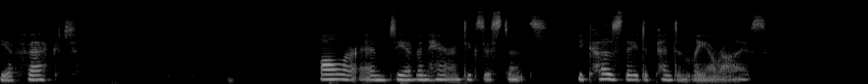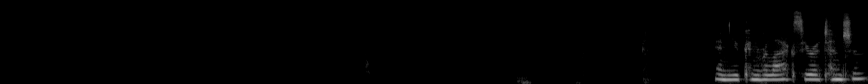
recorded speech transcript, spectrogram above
the effect, all are empty of inherent existence because they dependently arise. And you can relax your attention.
